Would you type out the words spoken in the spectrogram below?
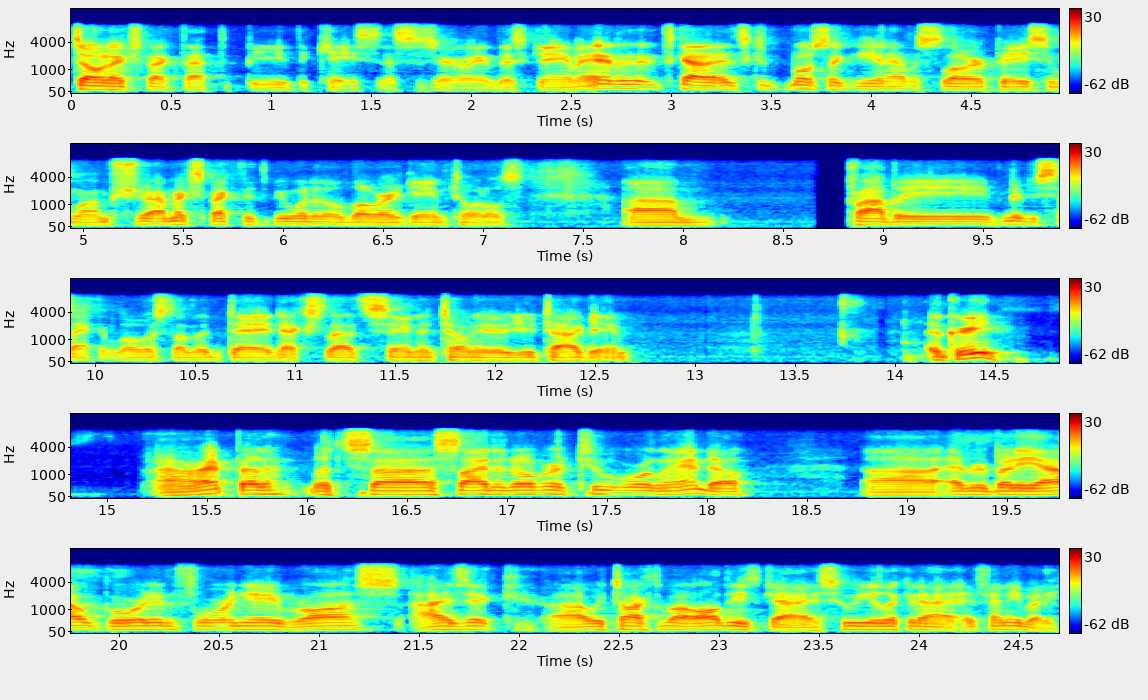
don't expect that to be the case necessarily in this game, and it's got it's most likely gonna have a slower pace, and I'm sure I'm expected to be one of the lower game totals. Um, probably maybe second lowest on the day next to that San Antonio Utah game. Agreed. All right, brother. Let's uh, slide it over to Orlando. Uh, everybody out: Gordon, Fournier, Ross, Isaac. Uh, we talked about all these guys. Who are you looking at, if anybody?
